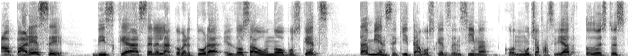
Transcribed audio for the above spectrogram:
aparece, disque a hacerle la cobertura el 2 a 1 Busquets, también se quita a Busquets de encima con mucha facilidad, todo esto es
